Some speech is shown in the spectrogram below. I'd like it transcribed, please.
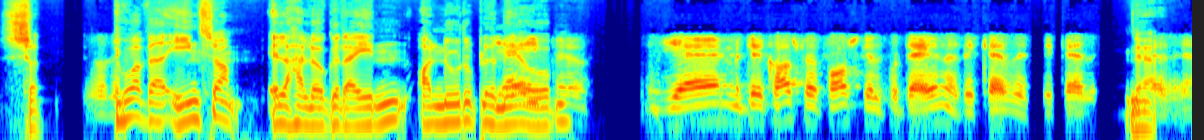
Så det, er jo det. du har været ensom, eller har lukket dig inde, og nu er du blevet mere ikke- åben? Ja, men det kan også være forskel på dagene. Det kan det. Det kan det. Ja. Ja,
